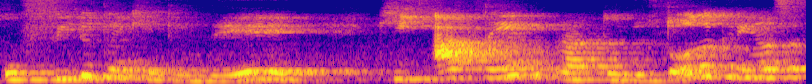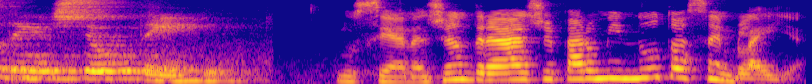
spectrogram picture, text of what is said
O filho tem que entender que há tempo para tudo, toda criança tem o seu tempo. Luciana de Andrade para o Minuto Assembleia.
